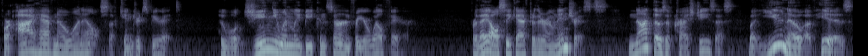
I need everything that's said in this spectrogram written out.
For I have no one else of kindred spirit who will genuinely be concerned for your welfare. For they all seek after their own interests, not those of Christ Jesus, but you know of his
